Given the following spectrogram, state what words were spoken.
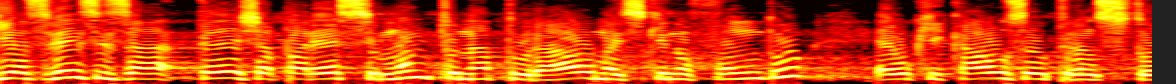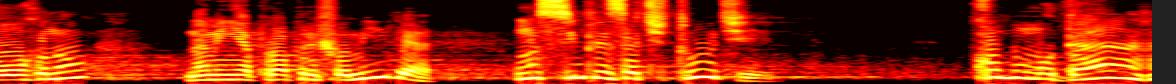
que às vezes até já parece muito natural, mas que no fundo é o que causa o transtorno na minha própria família? Uma simples atitude. Como mudar?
